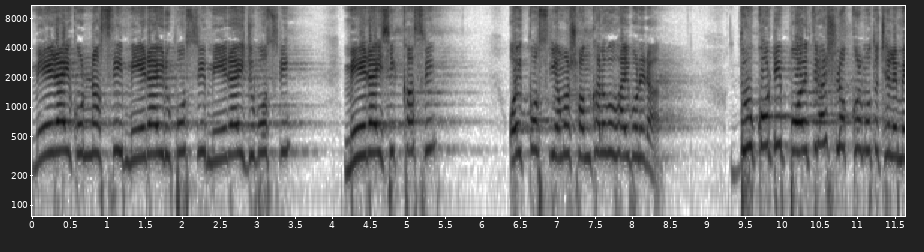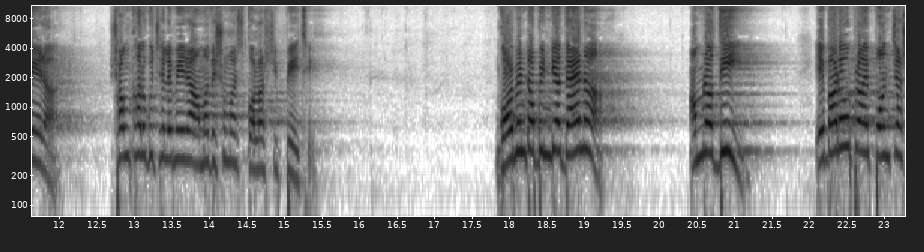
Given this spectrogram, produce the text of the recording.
মেয়েরাই কন্যাশ্রী, মেয়েরাই রূপশ্রী, মেয়েরাই যুবশ্রী, মেয়েরাই শিক্ষাশ্রী, ঐক্যশ্রী আমার সংখ্যালঘু ভাই বোনেরা, দু কোটি পঁয়ত্রিশ লক্ষর মতো ছেলে মেয়েরা, সংখ্যালঘু ছেলে মেয়েরা আমাদের সময় স্কলারশিপ পেয়েছে। গভর্নমেন্ট অফ ইন্ডিয়া দেয় না, আমরা দিই। এবারেও প্রায় পঞ্চাশ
